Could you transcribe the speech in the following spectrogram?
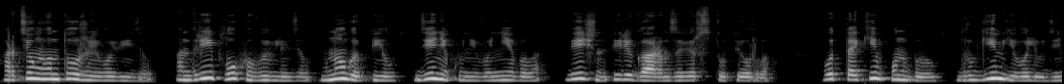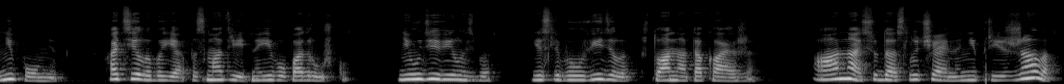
Артем вон тоже его видел. Андрей плохо выглядел, много пил, денег у него не было, вечно перегаром за версту перло. Вот таким он был, другим его люди не помнят. Хотела бы я посмотреть на его подружку. Не удивилась бы, если бы увидела, что она такая же. А она сюда случайно не приезжала?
